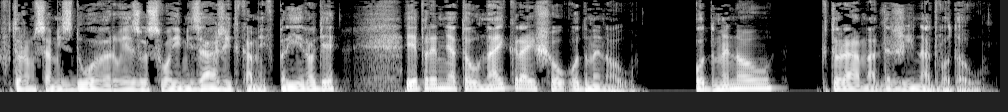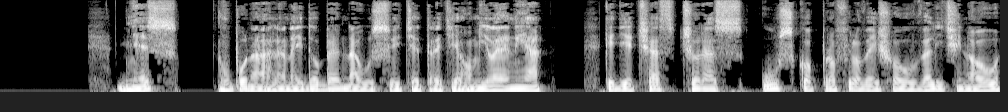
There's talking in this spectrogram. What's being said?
v ktorom sa mi zdôveruje so svojimi zážitkami v prírode, je pre mňa tou najkrajšou odmenou. Odmenou ktorá ma drží nad vodou. Dnes, v uponáhľanej dobe na úsvite tretieho milénia, keď je čas čoraz úzko profilovejšou veličinou,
